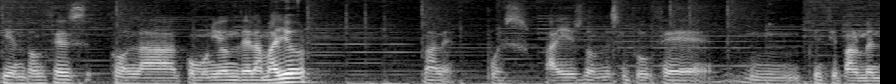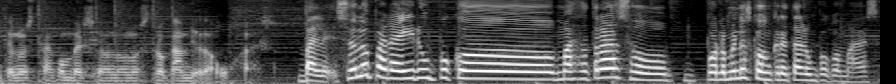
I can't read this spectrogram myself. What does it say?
y entonces con la comunión de la mayor, ¿vale? Pues ahí es donde se produce mm, principalmente nuestra conversión o nuestro cambio de agujas. Vale, solo para ir un poco más atrás o por lo menos concretar un poco más,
